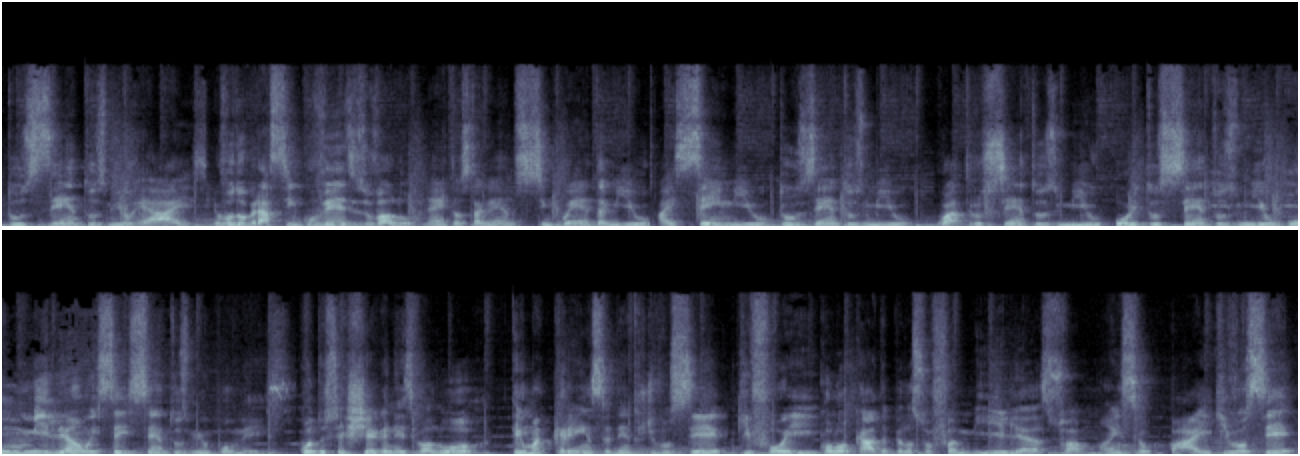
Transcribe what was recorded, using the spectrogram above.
200 mil reais, eu vou dobrar 5 vezes o valor, né? Então você tá ganhando 50 mil, aí 100 mil, 200 mil, 400 mil, 800 mil, 1 milhão e 600 mil por mês. Quando você chega nesse valor, tem uma crença dentro de você que foi colocada pela sua família, sua mãe, seu pai, que você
